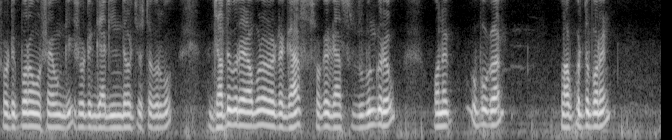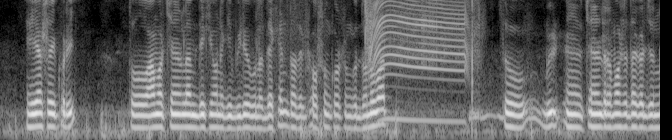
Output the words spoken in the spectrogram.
সঠিক পরামর্শ এবং সঠিক গাইডলাইন দেওয়ার চেষ্টা করব। যাতে করে আপনারা একটা গাছ, শখের গাছ রোপণ করেও অনেক উপকার লাভ করতে পারেন। এই আশাই করি। তো আমার চ্যানেলে আমি দেখি অনেকে ভিডিওগুলো দেখেন, তাদেরকে অসংখ্য অসংখ্য ধন্যবাদ। তো চ্যানেলটার পাশে থাকার জন্য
